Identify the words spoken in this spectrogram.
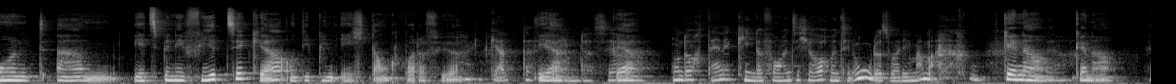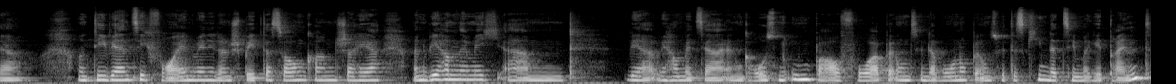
Und ähm, jetzt bin ich 40 ja, und ich bin echt dankbar dafür. Ja, das ist ja. eben das, ja. ja. Und auch deine Kinder freuen sich auch, wenn sie sehen, uh, das war die Mama. Genau, ja. genau, ja. Und die werden sich freuen, wenn ich dann später sagen kann, schau her. Und wir haben nämlich, ähm, wir, wir haben jetzt ja einen großen Umbau vor bei uns in der Wohnung. Bei uns wird das Kinderzimmer getrennt.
